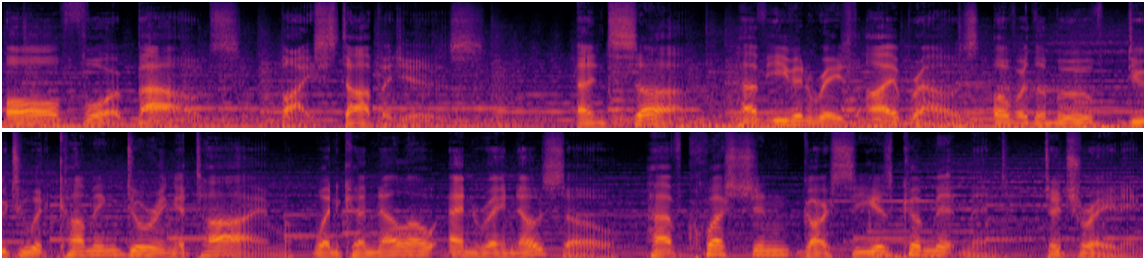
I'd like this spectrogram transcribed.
all four bouts by stoppages. And some have even raised eyebrows over the move due to it coming during a time when Canelo and Reynoso have questioned Garcia's commitment to training.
